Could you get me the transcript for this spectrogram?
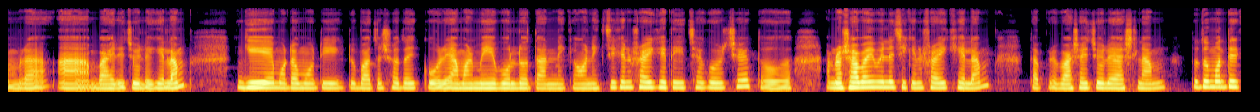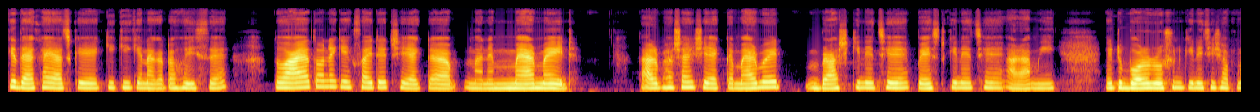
আমরা বাইরে চলে গেলাম। গিয়ে মোটামুটি একটু বাজার সদাই করে আমার মেয়ে বলল, তার নাকি অনেক চিকেন ফ্রাই খেতে ইচ্ছা করছে। তো আমরা সবাই মিলে চিকেন ফ্রাই খেলাম। তারপরে বাসায় চলে আসলাম। তো তোমাদেরকে দেখায় আজকে কি কি কেনাকাটা হয়েছে তো আয়াত অনেক এক্সাইটেড সে একটা মানে ম্যারমেড তার ভাষায় সে একটা ম্যারমেড ব্রাশ কিনেছে পেস্ট কিনেছে, আর আমি একটু বড় রসুন কিনেছি স্বপ্ন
